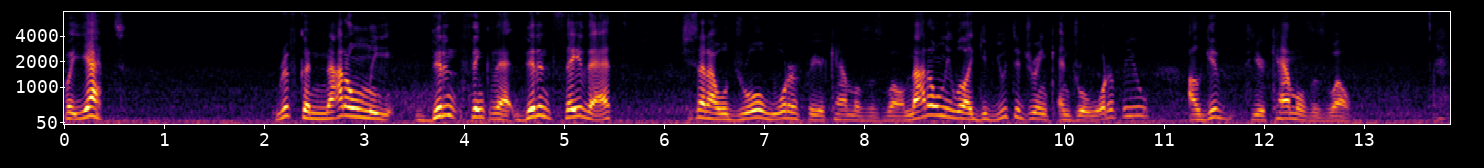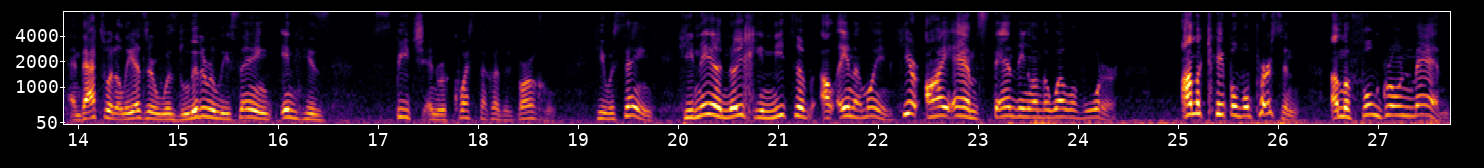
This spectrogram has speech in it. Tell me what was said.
But yet, Rivka not only didn't think that, didn't say that, she said, I will draw water for your camels as well. Not only will I give you to drink and draw water for you, I'll give to your camels as well. And that's what Eliezer was literally saying in his speech and request to HaKadosh Baruch Hu. He was saying, Here I am standing on the well of water. I'm a capable person. I'm a full grown man.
